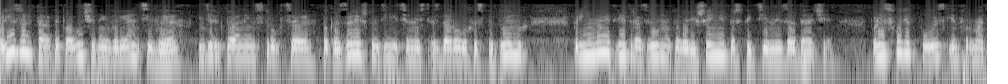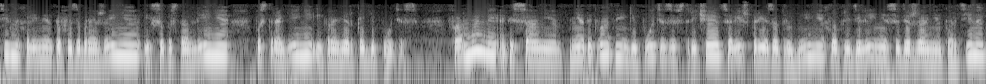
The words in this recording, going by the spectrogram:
Результаты, полученные в варианте В, интеллектуальная инструкция, показали, что деятельность здоровых испытуемых принимает вид развернутого решения перспективной задачи. Происходит поиск информативных элементов изображения, их сопоставление, построение и проверка гипотез. Формальные описания, неадекватные гипотезы встречаются лишь при затруднениях в определении содержания картинок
